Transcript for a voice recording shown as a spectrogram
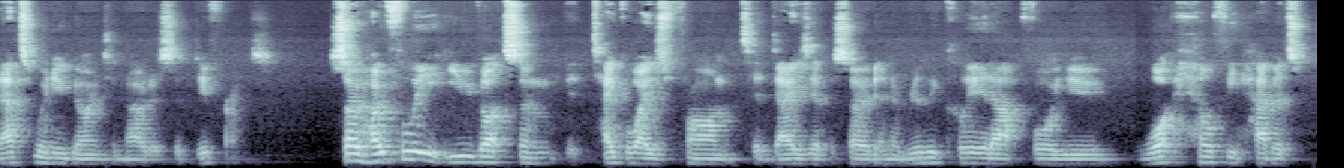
that's when you're going to notice a difference. So hopefully you got some takeaways from today's episode and it really cleared up for you what healthy habits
